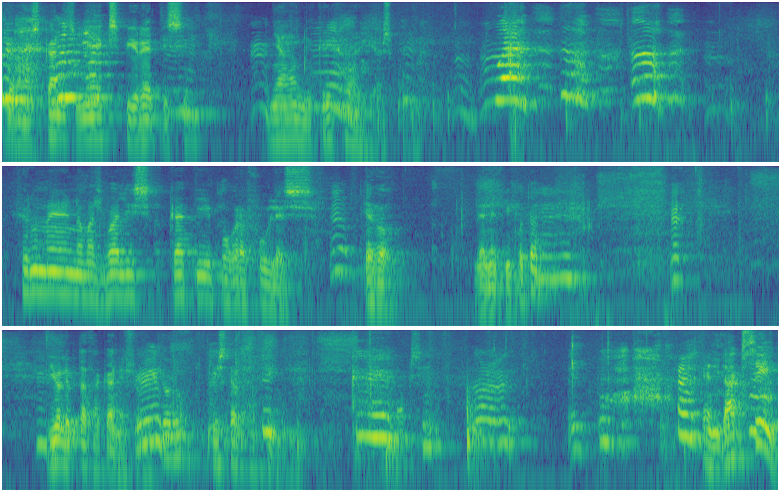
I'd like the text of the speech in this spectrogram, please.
για να μας κάνεις μια εξυπηρέτηση. Μια μικρή χάρη, ας πούμε. Θέλουμε να μας βάλεις κάτι υπογραφούλες. Εδώ. Δεν είναι τίποτα. Δύο λεπτά θα κάνεις όλο και όλο και ύστερα θα φύγουμε. Εντάξει. Εντάξει.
